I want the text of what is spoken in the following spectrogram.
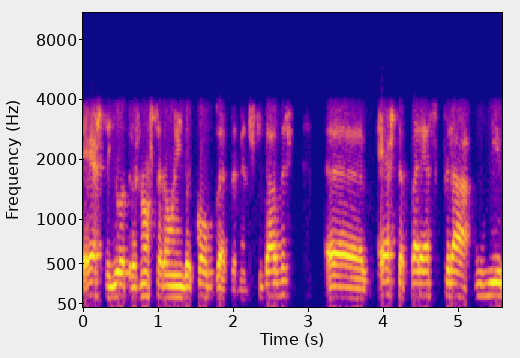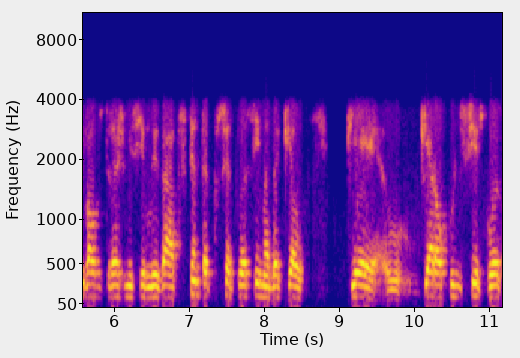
esta e outras não estarão ainda completamente estudadas. Uh, esta parece que terá um nível de transmissibilidade 70% acima daquele que, é, que era o conhecido com as,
